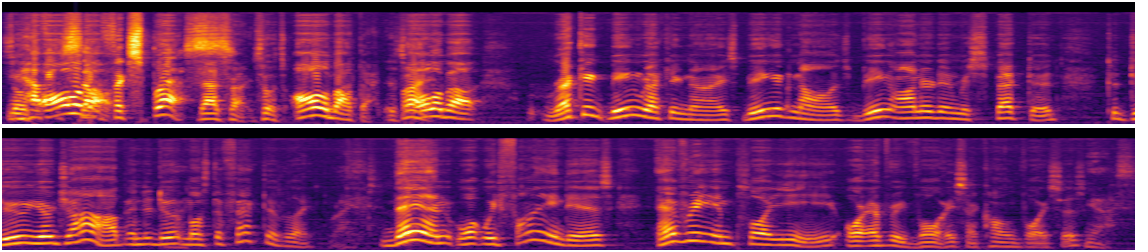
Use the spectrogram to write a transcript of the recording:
So you it's have all to about self-express. That's right. So it's all about that. It's Right. all about rec- being recognized, being acknowledged, being honored and respected to do your job and to do it most effectively. Right. Then what we find is every employee or every voice, I call them voices, Yes.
